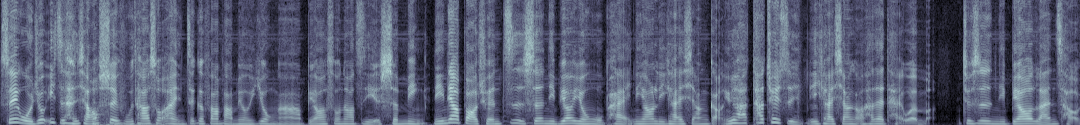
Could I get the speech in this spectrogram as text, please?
所以我就一直很想要说服他说：“哎，你这个方法没有用啊，不要送到自己的生命，你一定要保全自身，你不要勇武派，你要离开香港，因为他他确实离开香港，他在台湾嘛。”就是你不要兰草，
